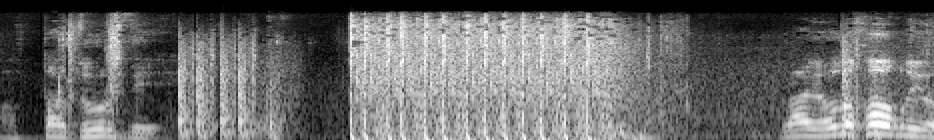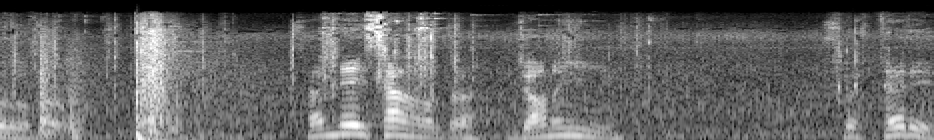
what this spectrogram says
Altta durdu. La yoluk oğlu yoluk. Sen neysen orada? Canı iyi. Söhteri.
